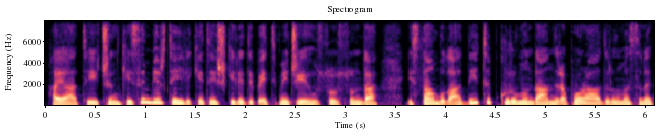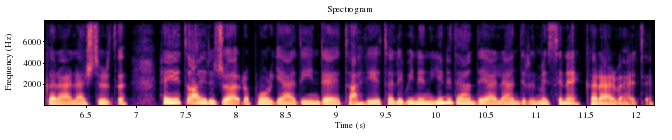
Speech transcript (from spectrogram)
hayatı için kesin bir tehlike teşkil edip etmeyeceği hususunda İstanbul Adli Tıp Kurumu'ndan rapor aldırılmasını kararlaştırdı. Heyet ayrıca rapor geldiğinde tahliye talebinin yeniden değerlendirilmesine karar verdi.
